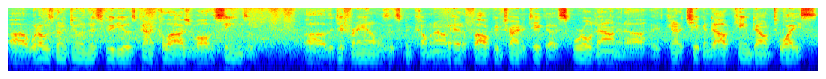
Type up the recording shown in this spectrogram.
Uh, what I was going to do in this video is kind of collage of all the scenes of uh, the different animals that's been coming out. I had a falcon trying to take a squirrel down and uh, it kind of chickened out, came down twice.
